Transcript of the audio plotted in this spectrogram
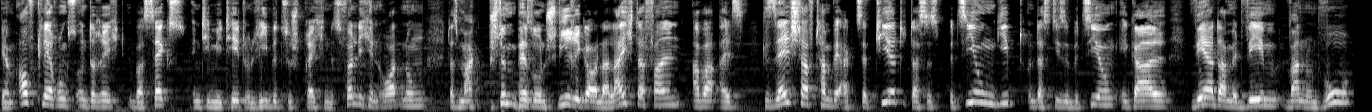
Wir haben Aufklärungsunterricht über Sex, Intimität und Liebe zu sprechen, ist völlig in Ordnung. Das mag bestimmten Personen schwieriger oder leichter fallen, aber als Gesellschaft haben wir akzeptiert, dass es Beziehungen gibt und dass diese Beziehungen, egal wer da mit wem, wann und wo,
